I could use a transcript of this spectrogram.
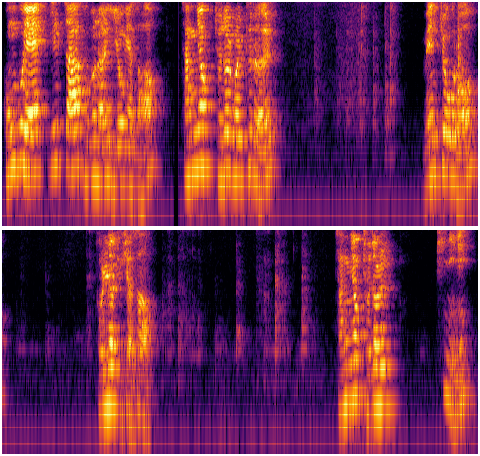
공구의 일자 부분을 이용해서 장력 조절 볼트를 왼쪽으로 돌려주셔서 장력 조절 핀이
